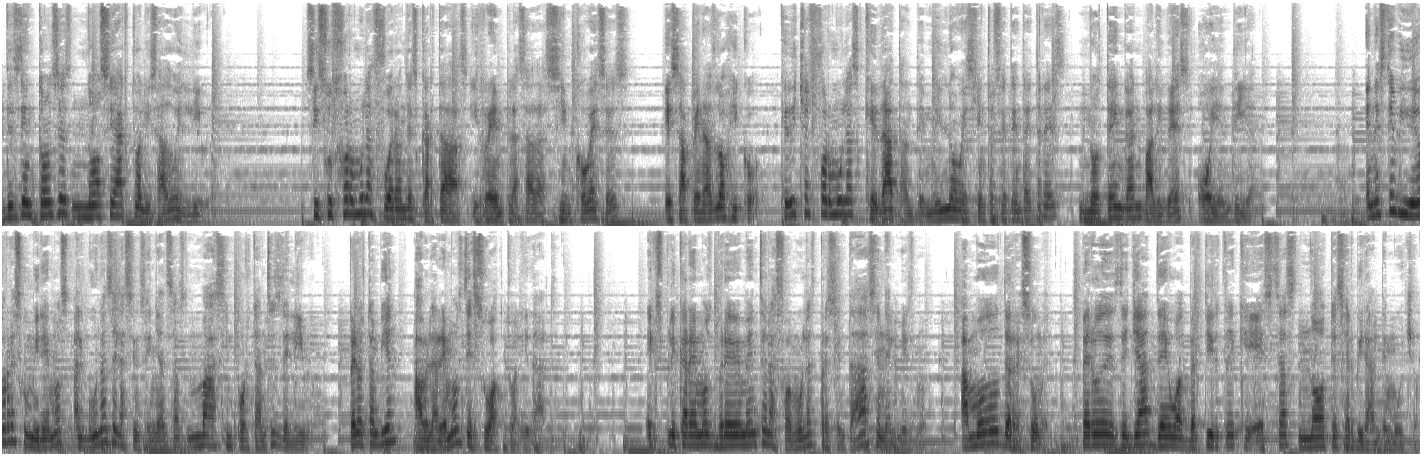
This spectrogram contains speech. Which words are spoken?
Desde entonces no se ha actualizado el libro. Si sus fórmulas fueron descartadas y reemplazadas cinco veces, Es apenas lógico que dichas fórmulas que datan de 1973 no tengan validez hoy en día. En este video resumiremos algunas de las enseñanzas más importantes del libro, pero también hablaremos de su actualidad. Explicaremos brevemente las fórmulas presentadas en el mismo, a modo de resumen, pero desde ya debo advertirte que estas no te servirán de mucho.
